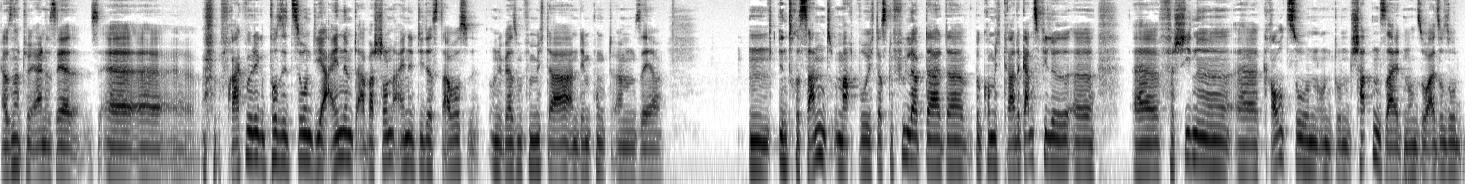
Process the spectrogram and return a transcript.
also natürlich eine sehr, sehr äh, fragwürdige Position, die er einnimmt, aber schon eine, die das Star Wars-Universum für mich da an dem Punkt ähm, sehr mm, interessant macht, wo ich das Gefühl habe, da, da bekomme ich gerade ganz viele äh, äh, verschiedene äh, Grauzonen und, und Schattenseiten und so. Also so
